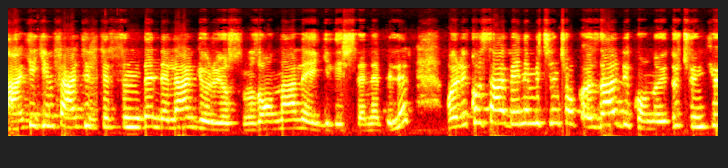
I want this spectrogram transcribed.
erkek infertilitesinde neler görüyorsunuz onlarla ilgili işlenebilir. Varikosel benim için çok özel bir konuydu çünkü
